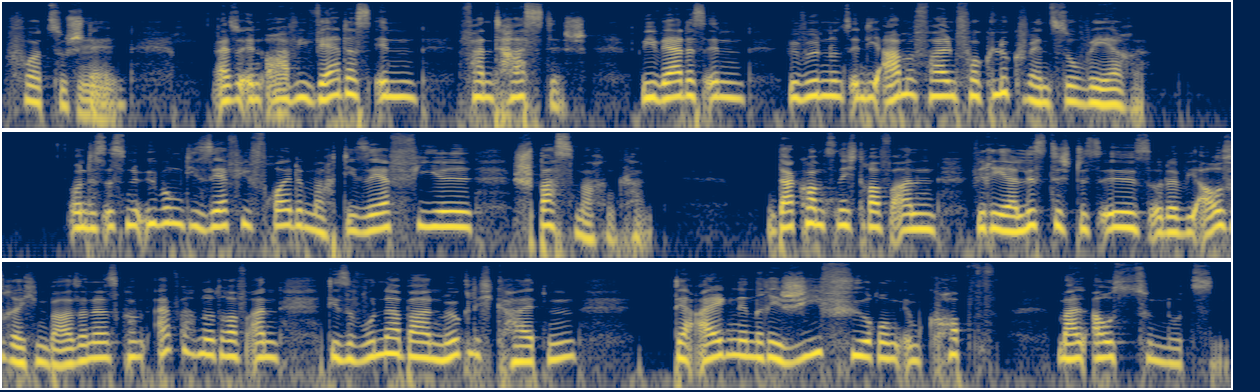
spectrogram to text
vorzustellen. Also in, oh, wie wäre das in fantastisch? Wie wäre das in, wir würden uns in die Arme fallen vor Glück, wenn es so wäre. Und es ist eine Übung, die sehr viel Freude macht, die sehr viel Spaß machen kann. Da kommt es nicht drauf an, wie realistisch das ist oder wie ausrechenbar, sondern es kommt einfach nur drauf an, diese wunderbaren Möglichkeiten der eigenen Regieführung im Kopf mal auszunutzen.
